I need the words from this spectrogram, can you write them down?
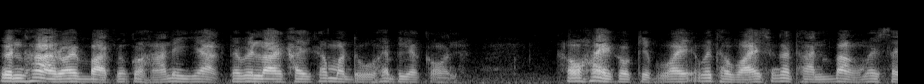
เงินห้าร้อยบาทมันก็หาได้ยาก แต่เวลาใครเข้ามาดูให้พยากรณ์เขาให้ก็เก็บไว้ไว้ถวายสังฆทานบ้างไม่ใส่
